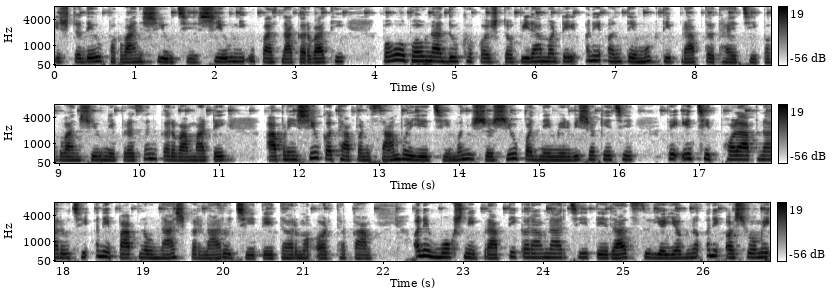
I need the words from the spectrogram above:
ઈષ્ટદેવ ભગવાન શિવ છે. શિવની ઉપાસના કરવાથી ભવોભવના દુઃખ, કષ્ટ, પીડા મટે અને અંતે મુક્તિ પ્રાપ્ત થાય છે. ભગવાન શિવને પ્રસન્ન કરવા માટે આપણે શિવકથા પણ સાંભળીએ છીએ. મનુષ્ય શિવપદને મેળવી શકે છે. તે ઈચ્છિત ફળ આપનારું છે અને પાપનો નાશ કરનારું છે. તે ધર્મ, અર્થ, કામ અને મોક્ષની પ્રાપ્તિ કરાવનાર છે. તે રાજ સૂર્ય યજ્ઞ અને અશ્વમે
